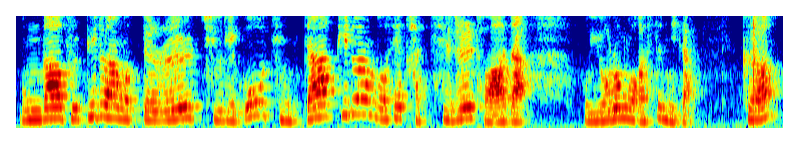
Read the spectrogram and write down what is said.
뭔가 불필요한 것들을 줄이고 진짜 필요한 것에 가치를 더하자 뭐 이런 것 같습니다. 그럼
